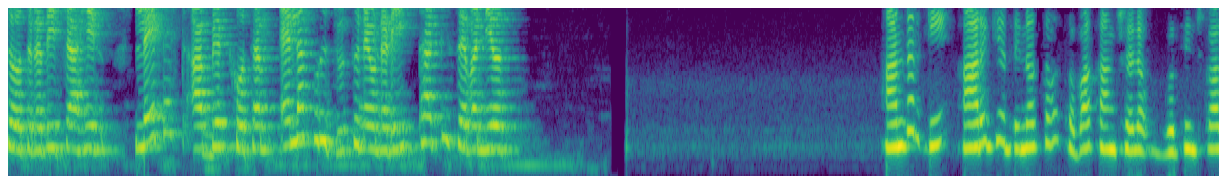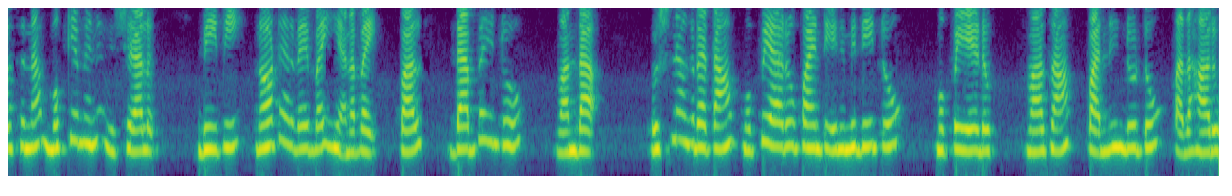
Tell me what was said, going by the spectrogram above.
చౌతురది షాహీన్. లేటెస్ట్ అప్డేట్స్ కోసం ఎల్లప్పుడూ చూస్తూనే ఉండండి థర్టీ సెవెన్ న్యూస్. అందరికీ ఆరోగ్య దినోత్సవ శుభాకాంక్షలు గుర్తించుకోవాల్సిన ముఖ్యమైన విషయాలు. బీపీ నూట ఇరవై బై ఎనభై పల్స్ డెబ్బై టు వంద ఉష్ణోగ్రత ముప్పై ఆరు పాయింట్ ఎనిమిది టు ముప్పై ఏడు శ్వాస పన్నెండు టు పదహారు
